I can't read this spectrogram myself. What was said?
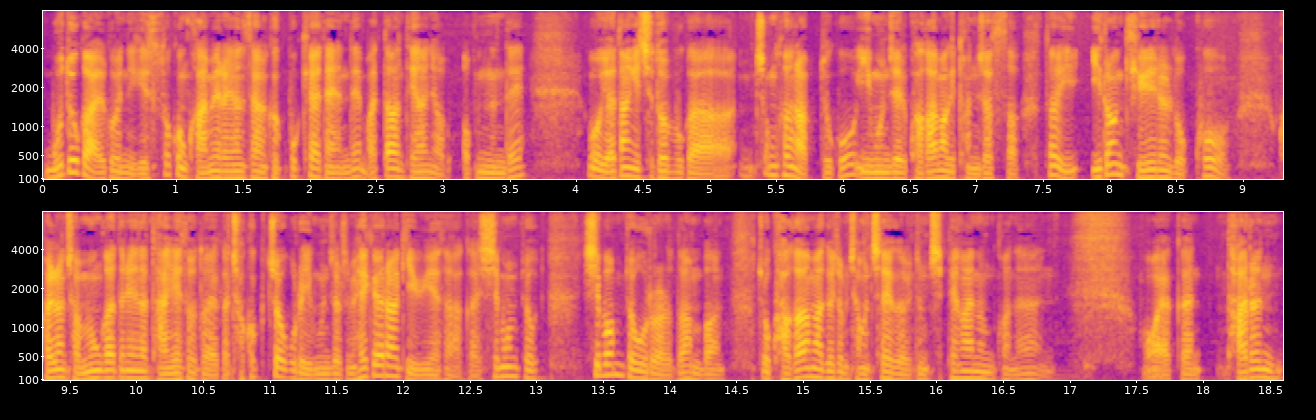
모두가 알고 있는 이게 수도권 과밀화 현상을 극복해야 되는데 마땅한 대안이 없- 없는데 뭐 여당의 지도부가 총선을 앞두고 이 문제를 과감하게 던졌어. 또 이- 이런 기회를 놓고 관련 전문가들이나 당에서도 약간 적극적으로 이 문제를 좀 해결하기 위해서 아까 시범적 시범적으로라도 한번 좀 과감하게 좀 정책을 좀 집행하는 거는 어 약간 다른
